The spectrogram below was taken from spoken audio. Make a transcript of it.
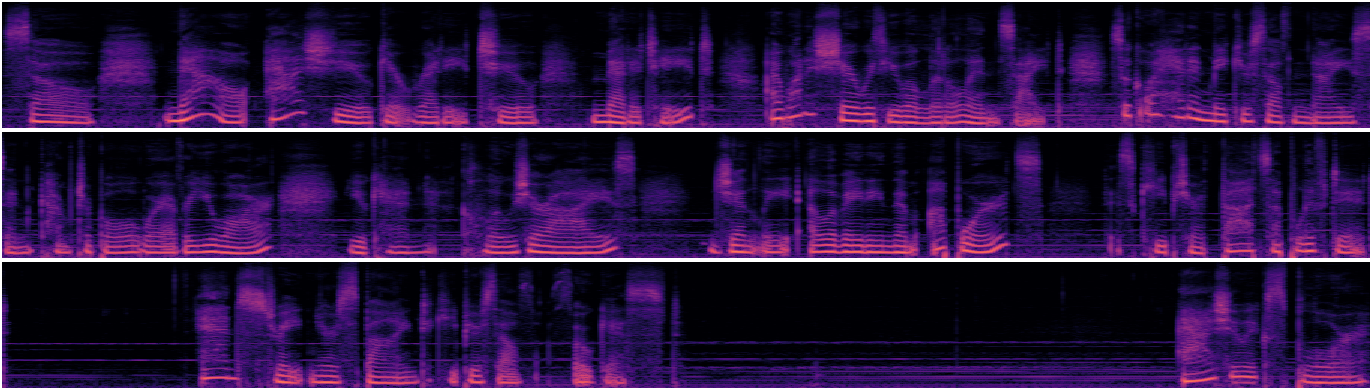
So now, as you get ready to meditate, I want to share with you a little insight. So go ahead and make yourself nice and comfortable wherever you are. You can close your eyes, gently elevating them upwards. This keeps your thoughts uplifted. And straighten your spine to keep yourself focused. As you explore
